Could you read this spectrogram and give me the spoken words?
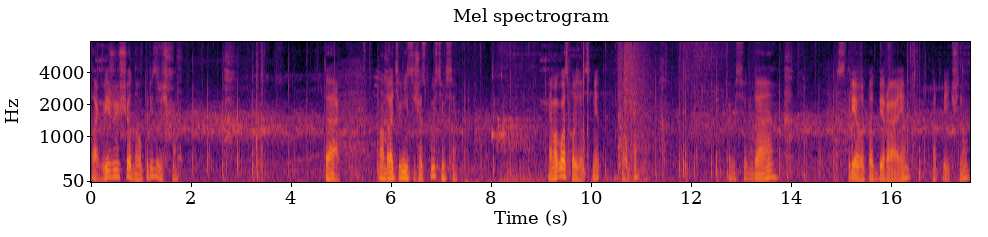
Так, вижу еще одного призрачка. Так. Ладно, давайте вниз еще спустимся. Я могу воспользоваться, нет? Ну-ка. Так, сюда. Стрелы подбираем. Отлично.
